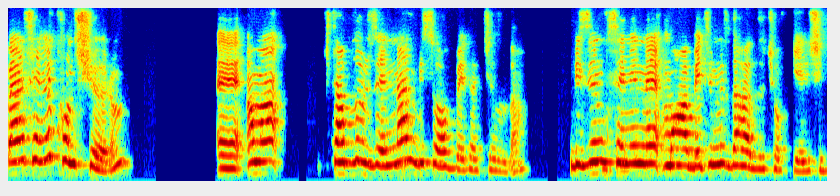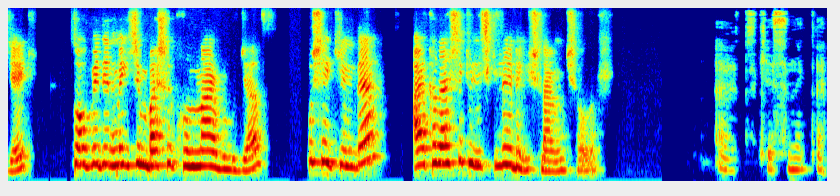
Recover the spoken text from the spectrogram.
ben seninle konuşuyorum e, ama kitaplar üzerinden bir sohbet açıldı. Bizim seninle muhabbetimiz daha da çok gelişecek. Sohbet etmek için başka konular bulacağız. Bu şekilde arkadaşlık ilişkileri de güçlenmiş olur. Evet, kesinlikle.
